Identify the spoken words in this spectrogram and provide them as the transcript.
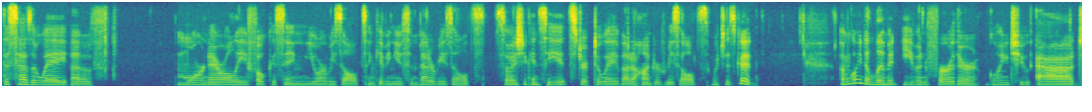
This has a way of more narrowly focusing your results and giving you some better results. So as you can see, it stripped away about 100 results, which is good. I'm going to limit even further. I'm going to add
